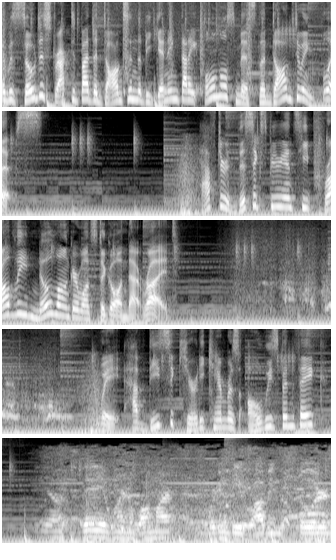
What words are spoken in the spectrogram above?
I was so distracted by the dogs in the beginning that I almost missed the dog doing flips. After this experience, he probably no longer wants to go on that ride. Wait, have these security cameras always been fake? video. Today we're in a Walmart. We're gonna be robbing the store.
